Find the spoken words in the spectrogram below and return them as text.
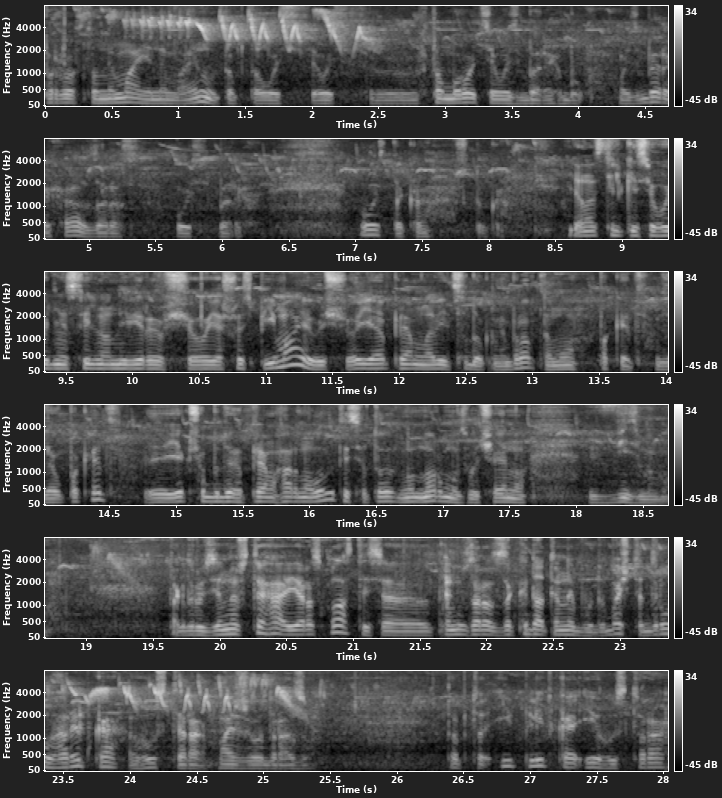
Просто немає, немає. Ну, тобто ось, ось в тому році ось берег був. Ось берег, а зараз ось берег. Ось така штука. Я настільки сьогодні сильно не вірив, що я щось піймаю, що я прям навіть садок не брав, тому пакет взяв пакет. Е, Якщо буде прям гарно ловитися, то ну, норму, звичайно, візьмемо. Так, друзі, не встигаю я розкластися, тому зараз закидати не буду. Бачите, друга рибка густера майже одразу. Тобто і плітка, і густера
